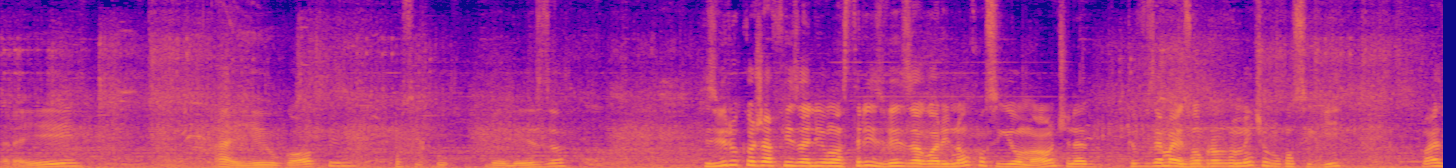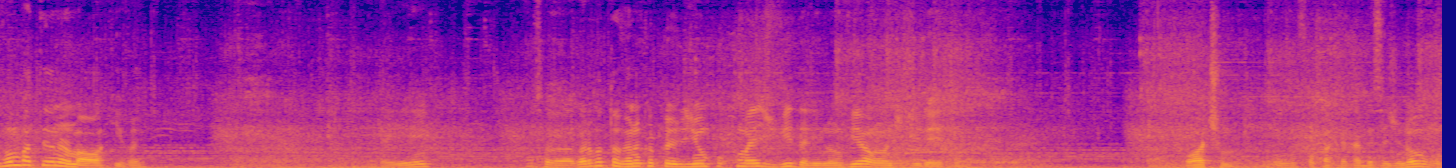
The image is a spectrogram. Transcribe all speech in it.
Pera aí. Ah, o golpe. Consigo... Beleza. Vocês viram que eu já fiz ali umas três vezes agora e não consegui o mount, né? Se eu fizer mais uma, provavelmente eu vou conseguir. Mas vamos bater normal aqui, vai. Aí. Nossa, agora que eu tô vendo que eu perdi um pouco mais de vida ali, não vi aonde direito. Ótimo. Vou focar aqui a cabeça de novo.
